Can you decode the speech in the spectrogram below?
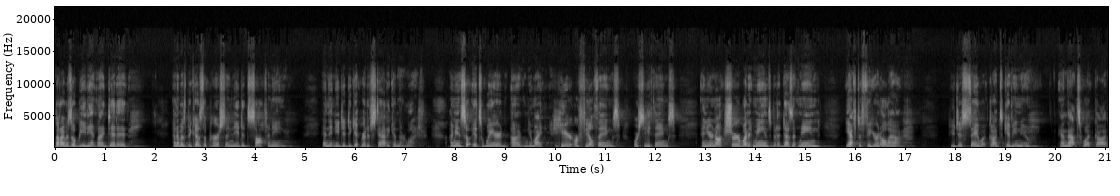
But I was obedient and I did it. And it was because the person needed softening and they needed to get rid of static in their life. I mean, so it's weird. Uh, you might hear or feel things or see things, and you're not sure what it means, but it doesn't mean you have to figure it all out. You just say what God's giving you, and that's what God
